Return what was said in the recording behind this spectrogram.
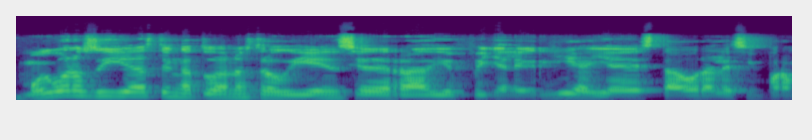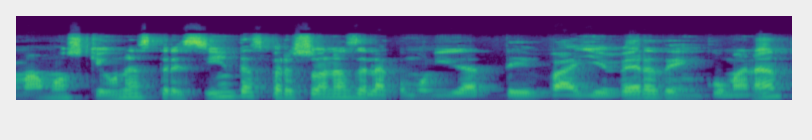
Muy buenos días, tenga toda nuestra audiencia de Radio Fe y Alegría y a esta hora les informamos que unas 300 personas de la comunidad de Valle Verde en Cumaná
